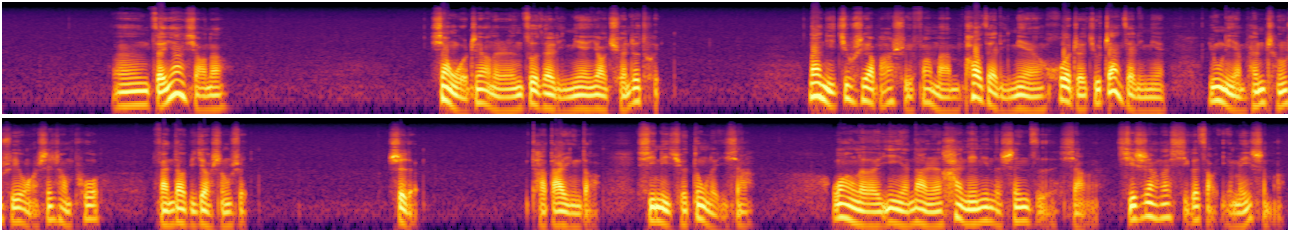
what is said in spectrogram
嗯，怎样小呢？”“像我这样的人坐在里面要蜷着腿。”“那你就是要把水放满，泡在里面，或者就站在里面，用脸盆盛水往身上泼，反倒比较省水。”“是的。”他答应道，心里却动了一下，望了一眼那人汗淋淋的身子，想其实让他洗个澡也没什么。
